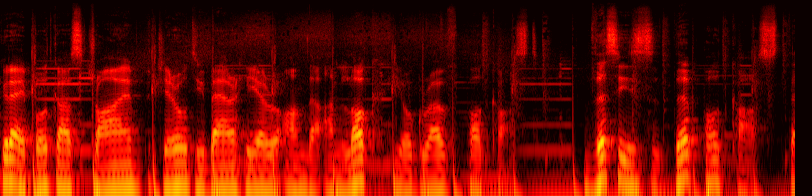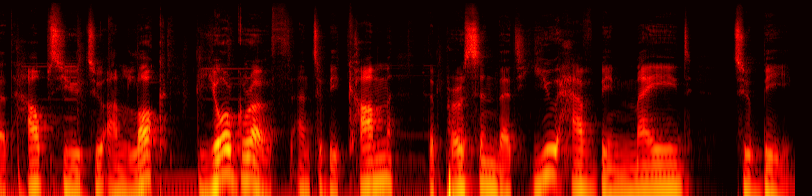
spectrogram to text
Good day, podcast tribe. Gerald Hubert here on the Unlock Your Growth podcast. This is the podcast that helps you to unlock your growth and to become the person that you have been made to be.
